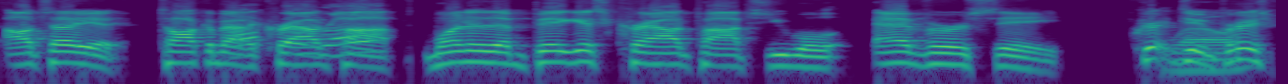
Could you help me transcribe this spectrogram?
I'll tell you, talk about a Off the crowd pop. One of the biggest crowd pops you will ever see. Dude, Well- British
